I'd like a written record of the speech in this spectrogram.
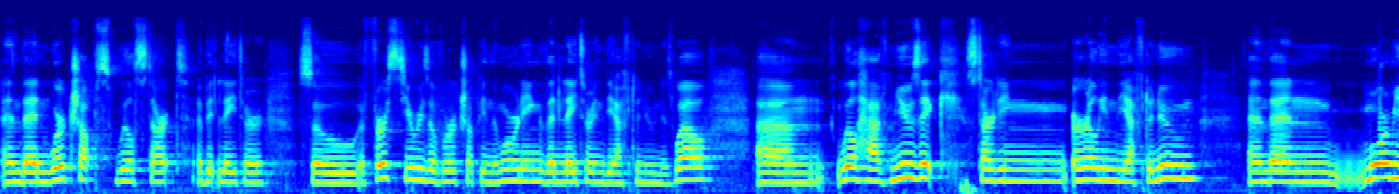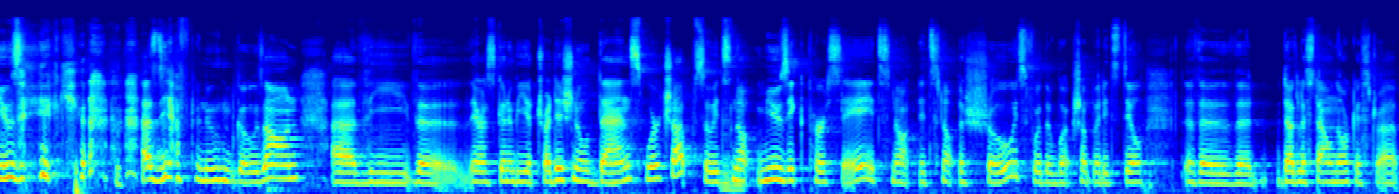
and then workshops will start a bit later. So a first series of workshop in the morning, then later in the afternoon as well. Um, we'll have music starting early in the afternoon, and then more music as the afternoon goes on. Uh, the, the, there's going to be a traditional dance workshop, so it's mm-hmm. not music per se. It's not it's not a show. It's for the workshop, but it's still the the Douglastown Orchestra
